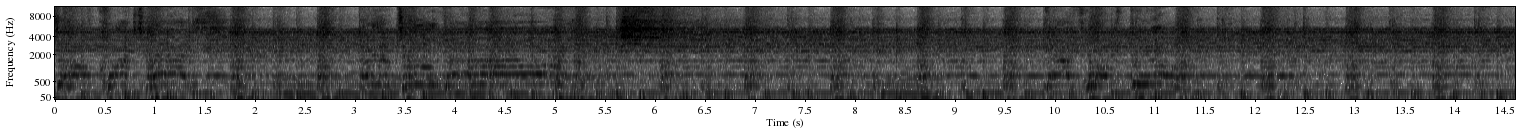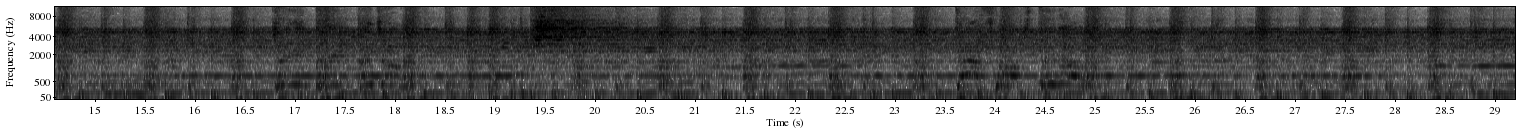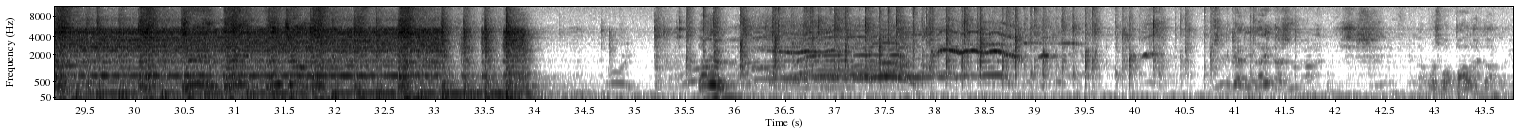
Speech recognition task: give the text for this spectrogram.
Nation! Hey. You got any lighters? That was what ballad that was.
